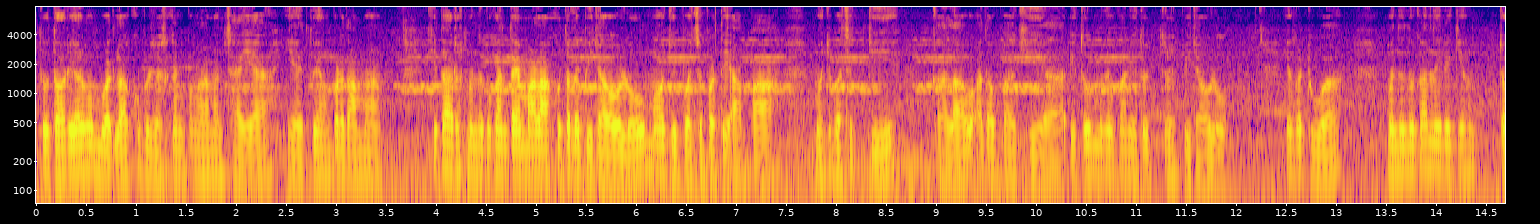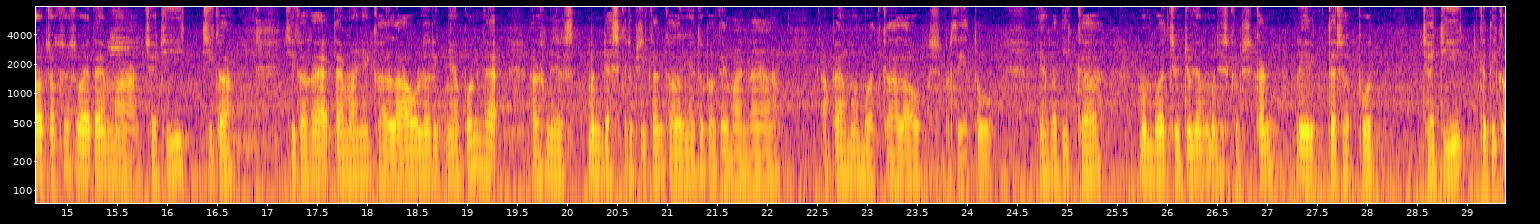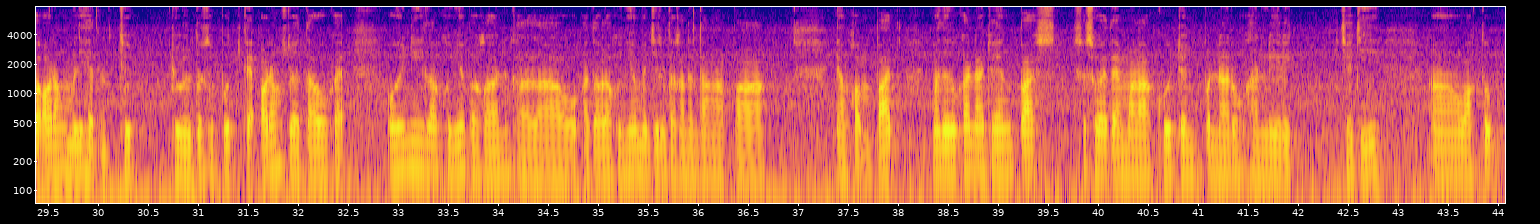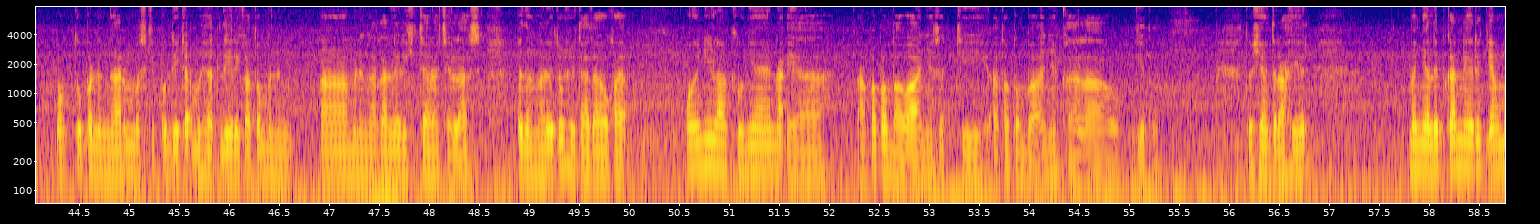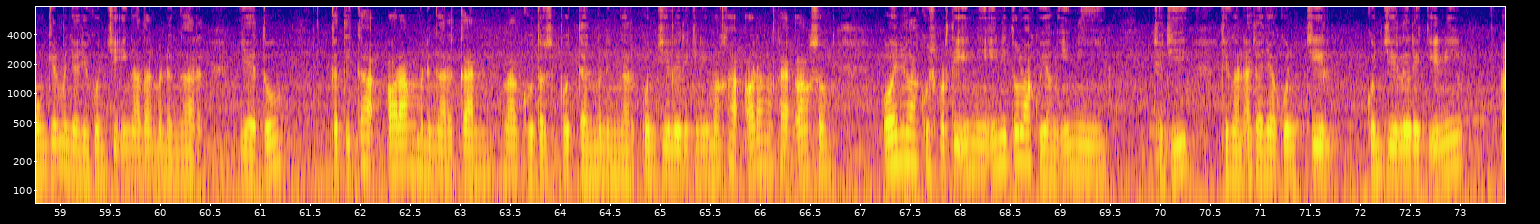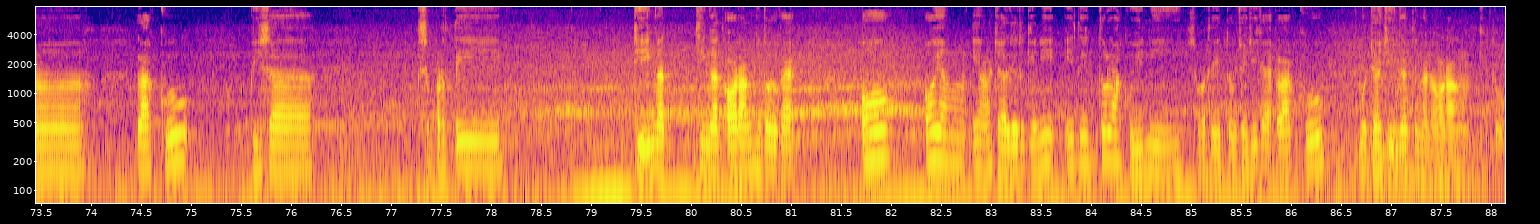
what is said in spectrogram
Tutorial membuat lagu berdasarkan pengalaman saya, yaitu yang pertama, kita harus menentukan tema lagu terlebih dahulu, mau dibuat seperti apa, mau dibuat sedih, galau, atau bahagia, itu menentukan itu terlebih dahulu. Yang kedua, menentukan lirik yang cocok sesuai tema. Jadi jika jika kayak temanya galau, liriknya pun kayak harus mendeskripsikan galaunya itu bagaimana, apa yang membuat galau seperti itu. Yang ketiga, membuat judul yang mendeskripsikan lirik tersebut jadi ketika orang melihat judul tersebut kayak orang sudah tahu kayak oh ini lagunya bakalan galau atau lagunya menceritakan tentang apa. Yang keempat menentukan ada yang pas sesuai tema lagu dan penaruhan lirik. Jadi uh, waktu waktu pendengar meskipun tidak melihat lirik atau meneng, uh, mendengarkan lirik secara jelas pendengar itu sudah tahu kayak oh ini lagunya enak ya apa pembawaannya sedih atau pembawaannya galau gitu. Terus yang terakhir menyelipkan lirik yang mungkin menjadi kunci ingatan pendengar, yaitu ketika orang mendengarkan lagu tersebut dan mendengar kunci lirik ini, maka orang kayak langsung, oh ini lagu seperti ini, ini tuh lagu yang ini. Jadi dengan adanya kunci kunci lirik ini, uh, lagu bisa seperti diingat diingat orang gitu kayak oh oh yang yang ada lirik ini itu itu lagu ini seperti itu. Jadi kayak lagu mudah diingat dengan orang gitu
